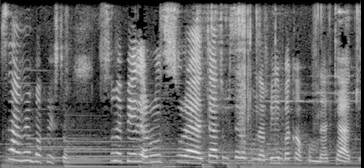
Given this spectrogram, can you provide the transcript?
Sawa mrembo kristo. Tusome pia ile ruth sura ya tatu mstari wa kumi na mbili mpaka wa kumi na tatu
